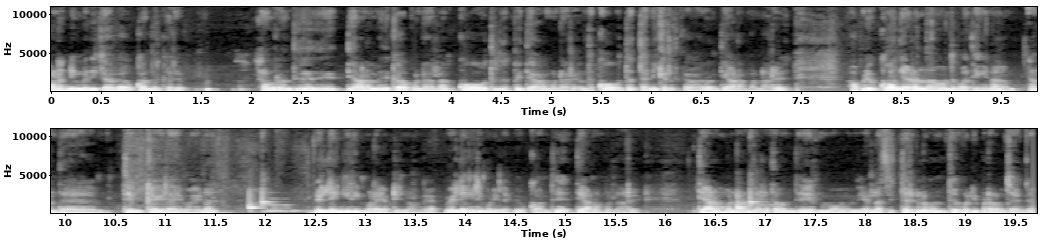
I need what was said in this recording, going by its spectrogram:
மன நிம்மதிக்காக உட்காந்துருக்காரு அவர் வந்து தியானம் எதுக்காக பண்ணாருன்னா கோவத்தில் போய் தியானம் பண்ணார். அந்த கோவத்தை தணிக்கிறதுக்காக தான் தியானம் பண்ணார். அப்படி உட்கார்ந்த இடம் தான் வந்து பார்த்திங்கன்னா அந்த தென் கைலாயமான வெள்ளையங்கிரி மலை அப்படின்வாங்க வெள்ளையங்கிரி மலையில் போய் உட்காந்து தியானம் பண்ணார். தியானம் பண்ண அந்த இடத்த வந்து எல்லா சித்தர்களும் வந்து வழிபட ஆரம்பித்தாங்க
